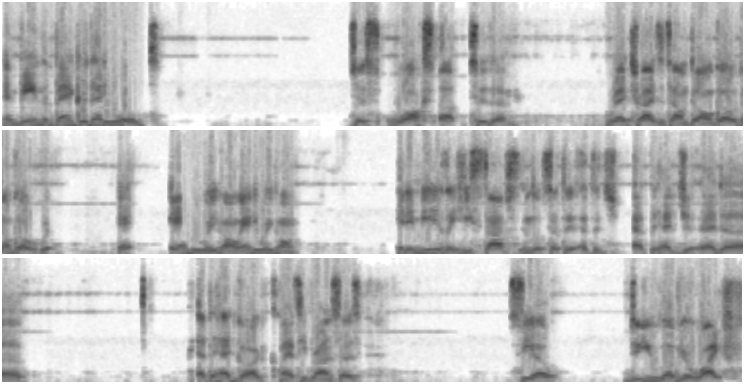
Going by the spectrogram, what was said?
and being the banker that he is, just walks up to them. Red tries to tell him, "Don't go, don't go." Andy, where you going? Andy, where you going? And immediately he stops and looks at the at the at the head uh, at the head guard, Clancy Brown, says, "Co, do you love your wife?"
